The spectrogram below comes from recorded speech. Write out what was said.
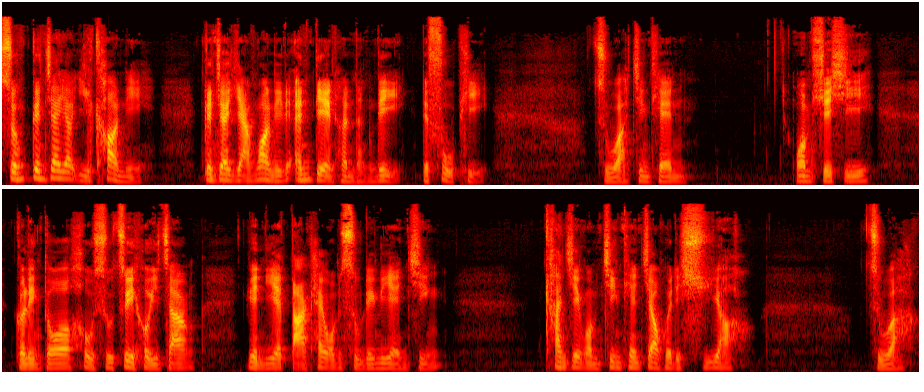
说更加要依靠你，更加仰望你的恩典和能力的复辟。主啊，今天我们学习格林多后书最后一章，愿你也打开我们属灵的眼睛，看见我们今天教会的需要。主啊。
